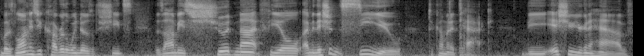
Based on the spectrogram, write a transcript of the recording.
But as long as you cover the windows with sheets, the zombies should not feel... I mean, they shouldn't see you to come and attack. The issue you're going to have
